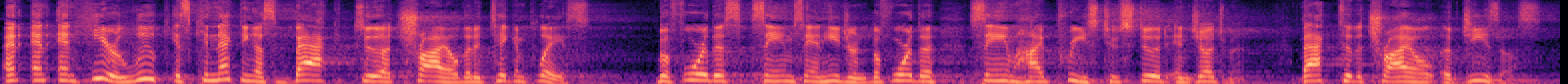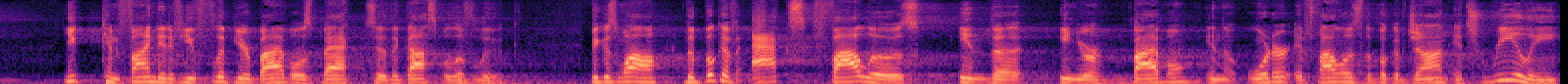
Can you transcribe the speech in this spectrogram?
And, and, and here, Luke is connecting us back to a trial that had taken place before this same Sanhedrin, before the same high priest who stood in judgment, back to the trial of Jesus. You can find it if you flip your Bibles back to the Gospel of Luke. Because while the book of Acts follows in, the, in your Bible, in the order, it follows the book of John, it's really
